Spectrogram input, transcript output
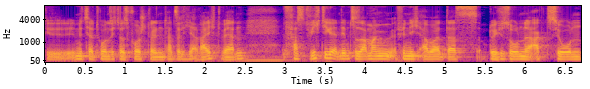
die Initiatoren sich das vorstellen, tatsächlich erreicht werden. Fast wichtiger in dem Zusammenhang finde ich aber, dass durch so eine Aktion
